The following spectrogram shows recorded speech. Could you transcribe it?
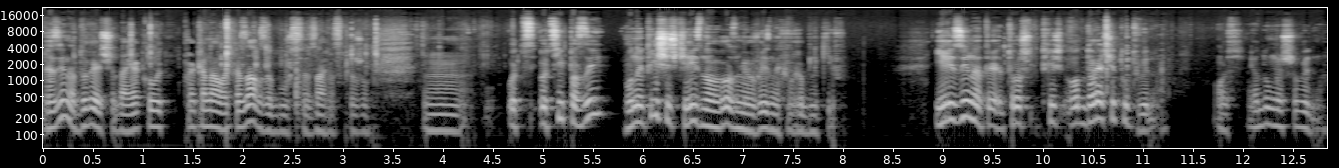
резина, до речі, да, я коли про канали казав, забувся, зараз скажу. Оці, оці пази, вони трішечки різного розміру різних виробників. І резина тр- трош, тріш, от, до речі, тут видно. Ось, я думаю, що видно.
